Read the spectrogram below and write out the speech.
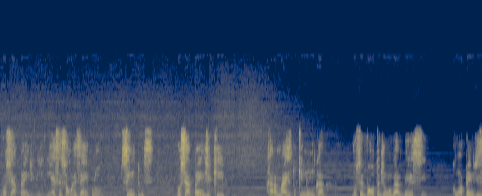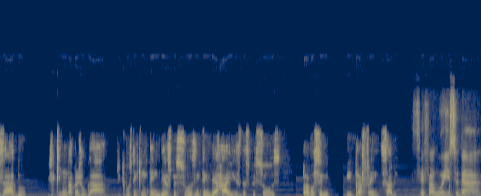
você aprende e, e esse é só um exemplo simples. Você aprende que, cara, mais do que nunca você volta de um lugar desse com um aprendizado de que não dá para julgar, de que você tem que entender as pessoas, entender a raiz das pessoas para você ir para frente, sabe? Você falou isso da,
